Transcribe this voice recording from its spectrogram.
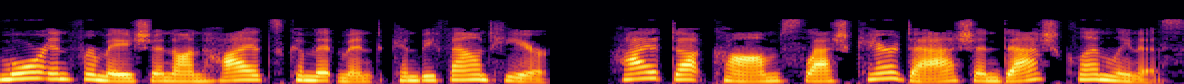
More information on Hyatt's commitment can be found here. Hyatt.com slash care dash and dash cleanliness.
